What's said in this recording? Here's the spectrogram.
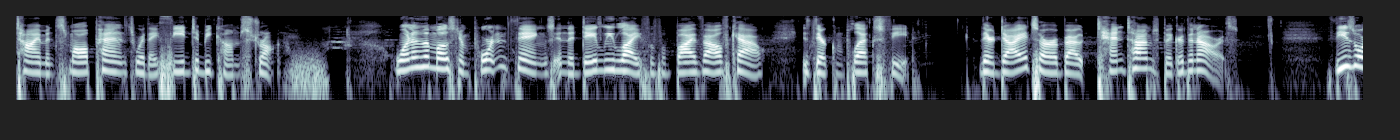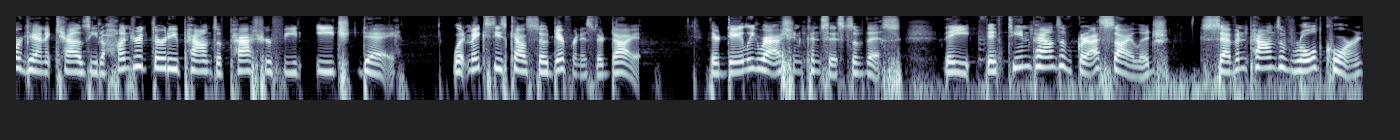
time in small pens where they feed to become strong. One of the most important things in the daily life of a bivalve cow is their complex feed. Their diets are about 10 times bigger than ours. These organic cows eat 130 pounds of pasture feed each day. What makes these cows so different is their diet. Their daily ration consists of this they eat 15 pounds of grass silage, 7 pounds of rolled corn,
